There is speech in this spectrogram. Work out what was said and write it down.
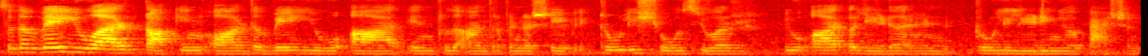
So the way you are talking or the way you are into the entrepreneurship, it truly shows you are you are a leader and truly leading your passion.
